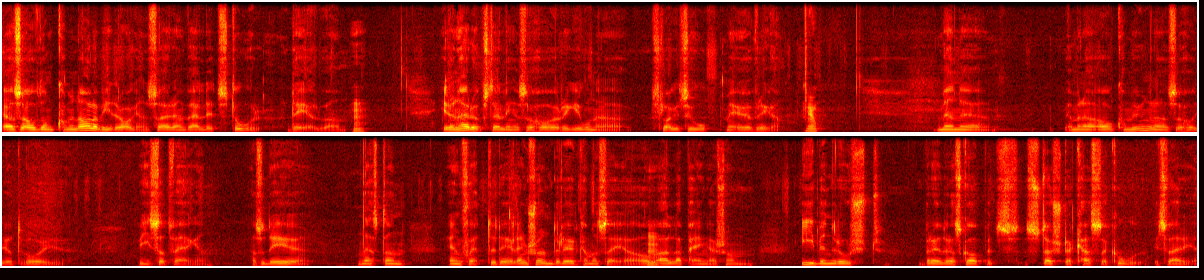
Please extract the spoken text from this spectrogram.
Alltså av de kommunala bidragen så är det en väldigt stor del. Mm. I den här uppställningen så har regionerna slagits ihop med övriga. Jo. Men eh, jag menar, av kommunerna så har Göteborg visat vägen. Alltså det är nästan en sjättedel, en sjundedel kan man säga. Av Mm. alla pengar som Ibn Rushd, brödraskapets största kassako i Sverige,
